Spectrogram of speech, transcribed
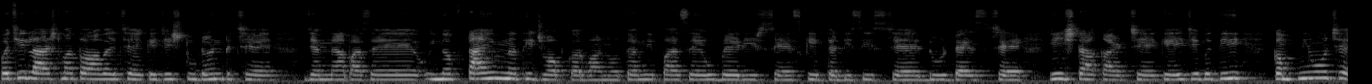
પછી લાસ્ટમાં તો આવે છે કે જે સ્ટુડન્ટ છે, જેમના પાસે ઇનફ ટાઈમ નથી જોબ કરવાનો, તો એમની પાસે ઉબેરીસ છે સ્કીપ ધ ડિસીઝ છે ડુ ડેસ છે ઇન્સ્ટાકાર્ટ છે, કે એ જે બધી કંપનીઓ છે,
